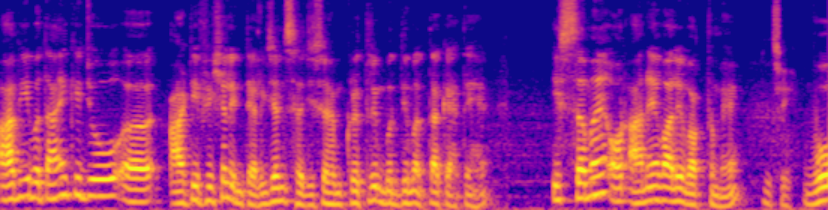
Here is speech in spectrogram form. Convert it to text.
आप ये बताएँ कि जो आर्टिफिशियल इंटेलिजेंस है जिसे हम कृत्रिम बुद्धिमत्ता कहते हैं इस समय और आने वाले वक्त में जी। वो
